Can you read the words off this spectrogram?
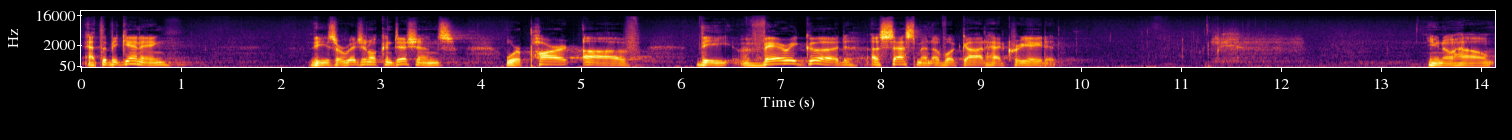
at the beginning, these original conditions were part of the very good assessment of what God had created. You know how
